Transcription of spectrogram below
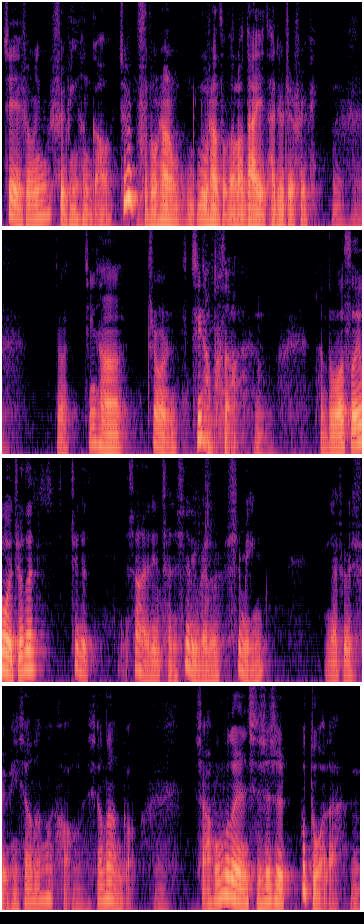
这也说明水平很高。就是普通上路上走的老大爷，他就这水平，嗯嗯，对吧？经常这种人经常碰到，嗯，很多，所以我觉得这个上海这个城市里边的市民。应该说水平相当好，相当高。傻乎乎的人其实是不多的。嗯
